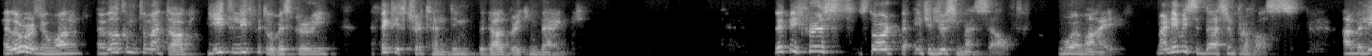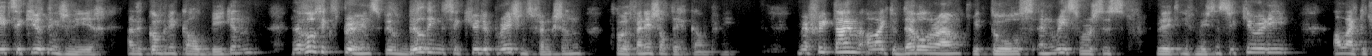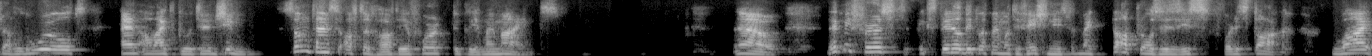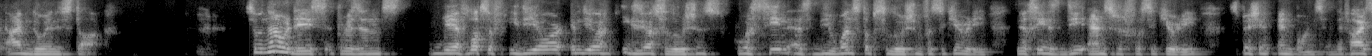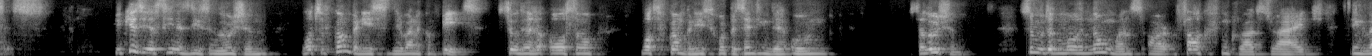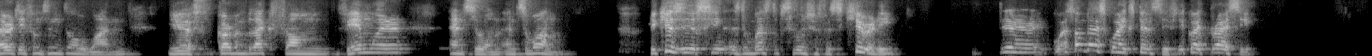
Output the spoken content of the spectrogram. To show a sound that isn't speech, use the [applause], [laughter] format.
Hello everyone, and welcome to my talk, Yeet Lead with OSquery, Effective Threat Hunting Without Breaking Bank. Let me first start by introducing myself. Who am I? My name is Sebastian Pravas. I'm a lead security engineer at a company called Beacon, and I've also experience with building the security operations function for a financial tech company. In my free time, I like to dabble around with tools and resources related to information security. I like to travel the world and I like to go to the gym, sometimes after a hard day of work to clear my mind. Now, let me first explain a little bit what my motivation is, what my thought process is for this talk, why I'm doing this talk. So nowadays, at present, we have lots of EDR, MDR, XDR solutions who are seen as the one-stop solution for security. They're seen as the answer for security, especially in endpoints and devices. Because they're seen as the solution, lots of companies, they want to compete. So there are also lots of companies who are presenting their own solution. Some of the more known ones are Falcon from CrowdStrike, Singularity from SentinelOne, you have Carbon Black from VMware, and so on and so on. Because they're seen as the one-stop solution for security, they're sometimes quite expensive, they're quite pricey.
